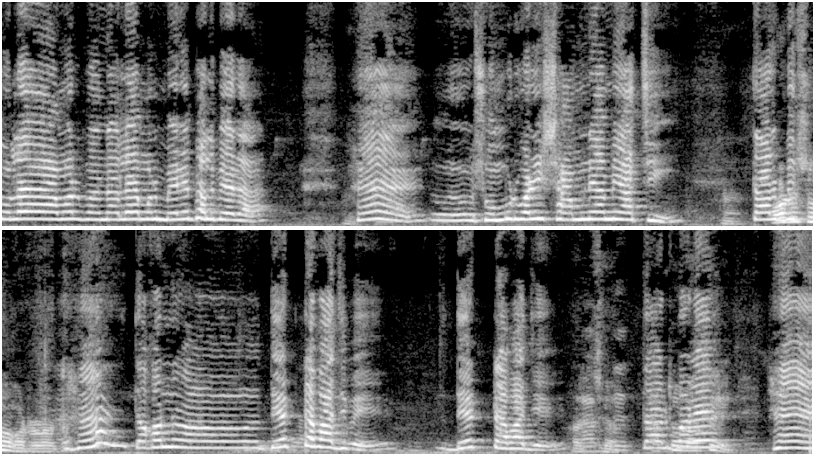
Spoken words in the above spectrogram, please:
চলে আমার নালে আমার মেরে ফেলবে এরা। হ্যাঁ ও শম্ভুর বাড়ির সামনে আমি আছি। তার সময় ঘটনাটা? হ্যাঁ তখন দেড়টা বাজবে। দেড়টা বাজে। আচ্ছা তারপরে হ্যাঁ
